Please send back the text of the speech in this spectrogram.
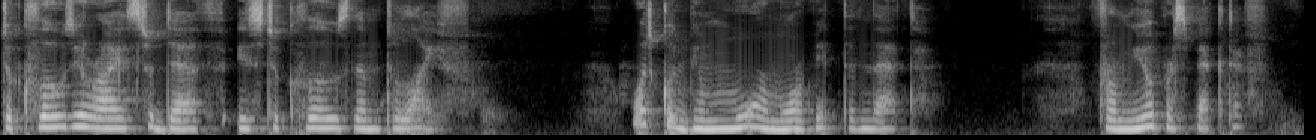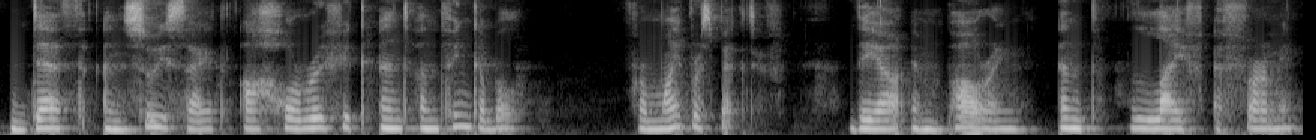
To close your eyes to death is to close them to life. What could be more morbid than that? From your perspective, death and suicide are horrific and unthinkable. From my perspective, they are empowering and life affirming.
